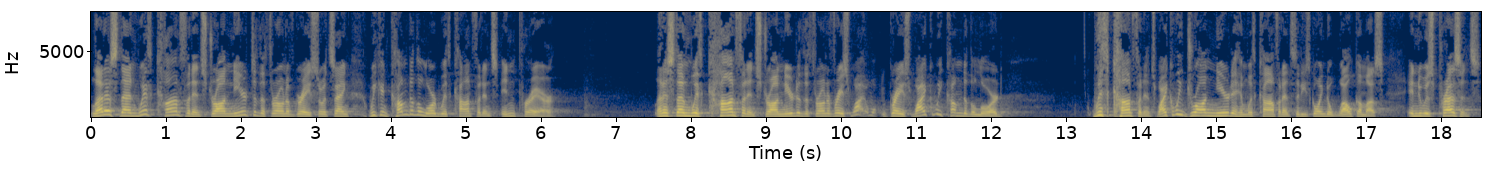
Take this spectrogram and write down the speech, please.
Let us then with confidence draw near to the throne of grace. So it's saying we can come to the Lord with confidence in prayer. Let us then with confidence draw near to the throne of grace. Why, grace, why can we come to the Lord with confidence? Why can we draw near to Him with confidence that He's going to welcome us into His presence?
